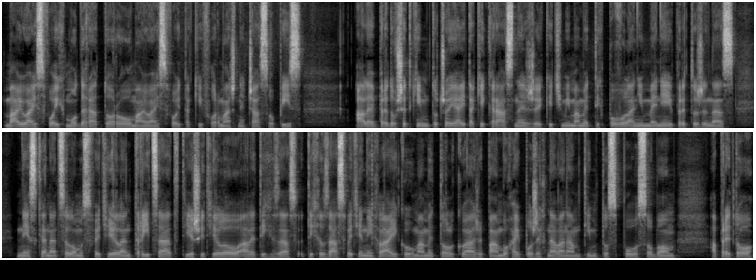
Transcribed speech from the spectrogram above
majú aj svojich moderátorov, majú aj svoj taký formačný časopis. Ale predovšetkým to, čo je aj také krásne, že keď my máme tých povolaní menej, pretože nás Dneska na celom svete je len 30 tiešiteľov, ale tých, zas, tých zasvetených lajkov máme toľko a že Pán Boh aj požehnáva nám týmto spôsobom a preto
